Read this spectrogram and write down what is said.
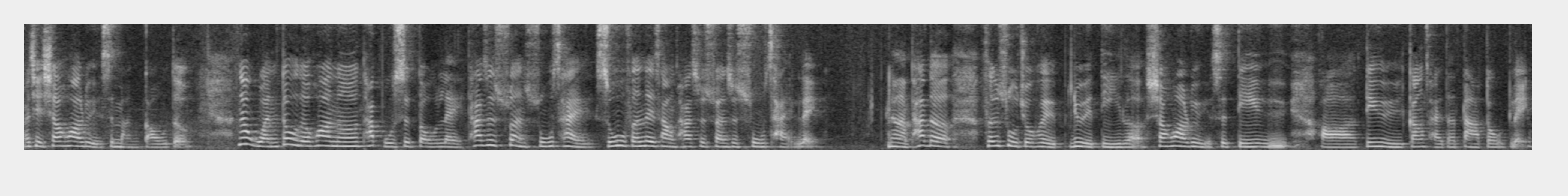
而且消化率也是蛮高的。那豌豆的话呢，它不是豆类，它是算蔬菜，食物分类上它是算是蔬菜类。那它的分数就会略低了，消化率也是低于啊低于刚才的大豆类，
